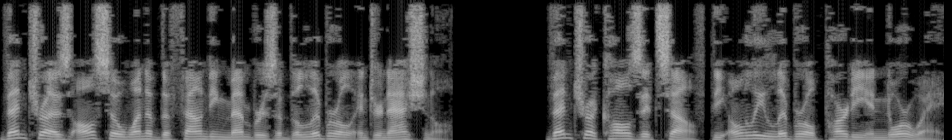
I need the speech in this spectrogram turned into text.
Venstre is also one of the founding members of the Liberal International. Venstre calls itself the only liberal party in Norway,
